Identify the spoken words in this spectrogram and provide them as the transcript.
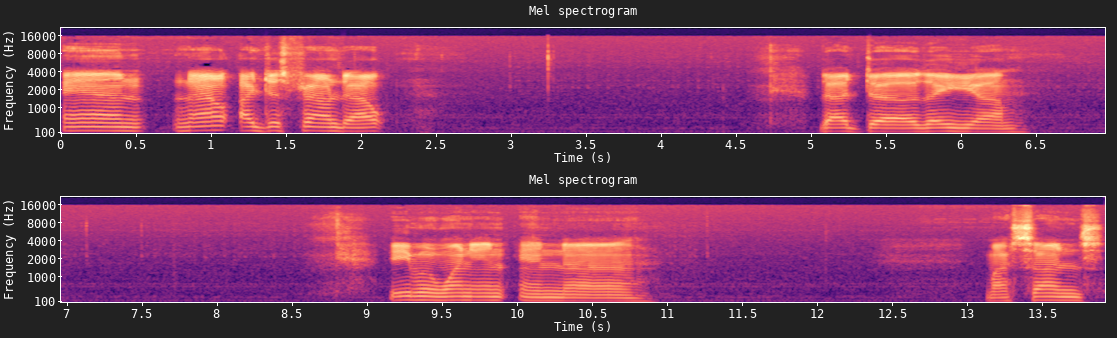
And now I just found out that uh, they um, even went in and uh, my son's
